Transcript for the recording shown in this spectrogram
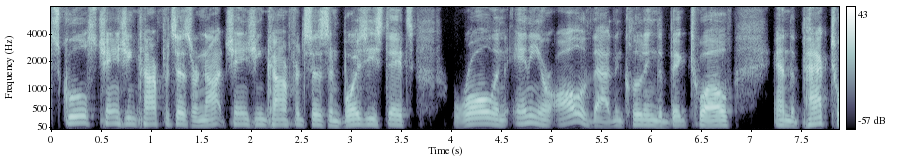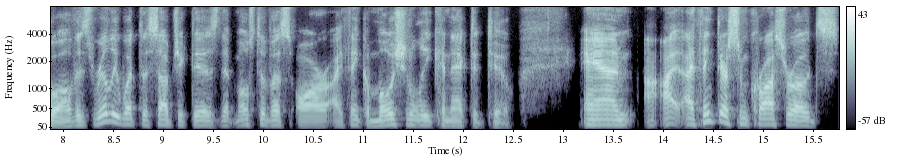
schools changing conferences or not changing conferences and Boise State's role in any or all of that, including the Big 12 and the Pac 12, is really what the subject is that most of us are, I think, emotionally connected to. And I, I think there's some crossroads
